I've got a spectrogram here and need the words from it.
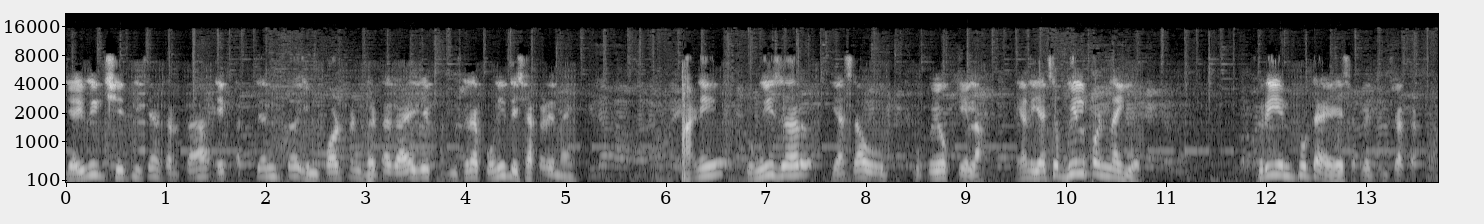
जैविक शेतीच्या करता एक अत्यंत इम्पॉर्टंट घटक आहे जे दुसऱ्या कोणी देशाकडे नाही. आणि तुम्ही जर याचा उप- उपयोग केला आणि याचं बिल पण नाही आहे फ्री इनपुट आहे हे सगळे तुमच्याकडे.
